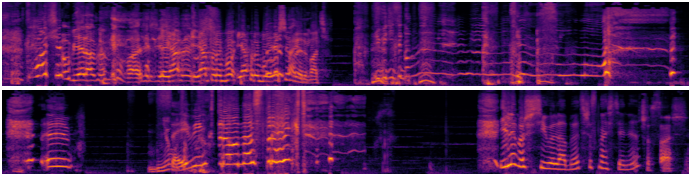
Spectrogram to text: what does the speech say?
Właśnie umieram na poważnie. Ja, ja, próbu, ja próbuję się wyrwać. I widzicie go. Nie Saving throw na strength. Ile masz siły, Labet? 16, nie? 16.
